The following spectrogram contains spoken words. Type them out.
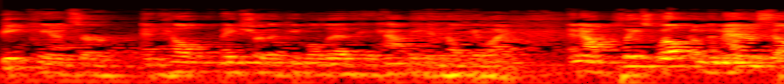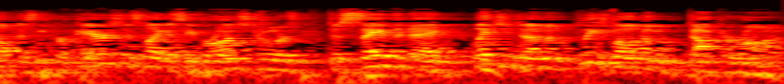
beat cancer and help make sure that people live a happy and healthy life. And now please welcome the man himself as he prepares his legacy Bronze Jewelers to save the day. Ladies and gentlemen, please welcome Dr. Ron.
